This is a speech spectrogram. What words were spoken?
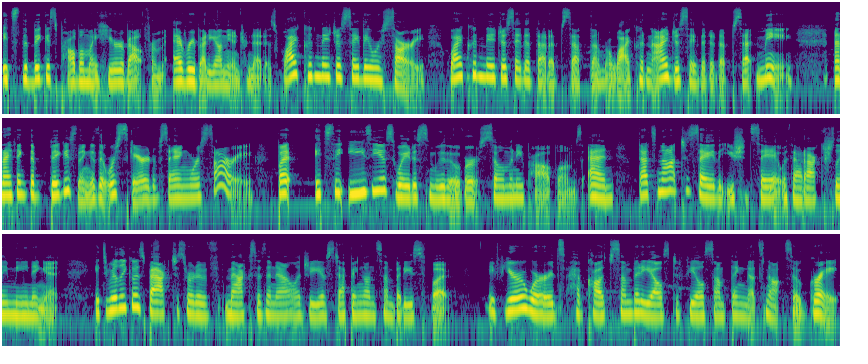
it's the biggest problem I hear about from everybody on the internet is why couldn't they just say they were sorry? Why couldn't they just say that that upset them? Or why couldn't I just say that it upset me? And I think the biggest thing is that we're scared of saying we're sorry. But it's the easiest way to smooth over so many problems. And that's not to say that you should say it without actually meaning it. It really goes back to sort of Max's analogy of stepping on somebody's foot if your words have caused somebody else to feel something that's not so great.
